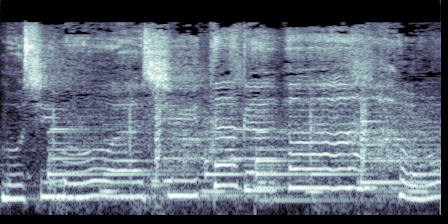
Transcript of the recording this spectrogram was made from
もしも明日が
